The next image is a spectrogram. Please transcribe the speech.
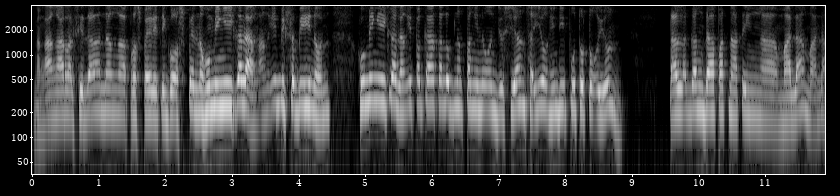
nangangaral sila ng ah, prosperity gospel na humingi ka lang. Ang ibig sabihin nun, humingi ka lang, ipagkakalob ng Panginoon Diyos yan sa iyo. Hindi po totoo yun talagang dapat nating ah, malaman na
